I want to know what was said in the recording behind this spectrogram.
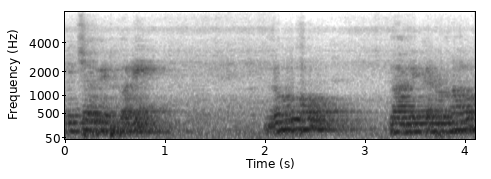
నిల్చోబెట్టుకొని నువ్వు నాకు ఇక్కడ ఉన్నావు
